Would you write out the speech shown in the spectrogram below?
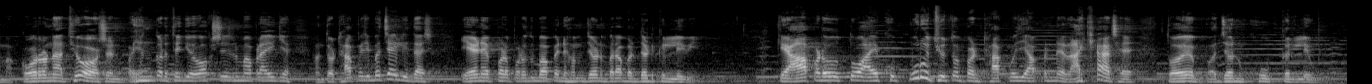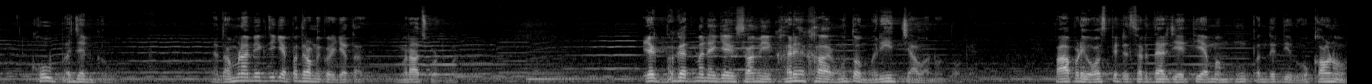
આમાં કોરોના થયો હશે ને ભયંકર થઈ ગયો, ઓક્સિજનમાં આપણે આવી ગયા. અને તો ઠાકોરજી બચાવી લીધા છે. એણે પણ પ્રદુ બાપાને સમજણ બરાબર દડ લેવી. કે આપણું તો આખું પૂરું થયું તો પણ ઠાકોરજી આપણને રાખ્યા છે, તો એ ભજન ખૂબ કરી લેવું. ખૂબ ભજન કરવું. હમણાં એક જગ્યાએ પધરામણી કરી ગયા હતા રાજકોટમાં. એક ભગત મને કહે, સ્વામી, ખરેખર હું તો મરી જ જવાનો હતો કે. આપણી હોસ્પિટલ સરદારજી હતી, એમાં હું પંદર દી રોકાણો,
